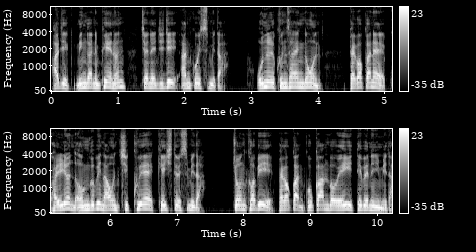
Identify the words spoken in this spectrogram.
아직 민간인 피해는 전해지지 않고 있습니다. 오늘 군사 행동은 백악관에 관련 언급이 나온 직후에 개시됐습니다. 존 커비 백악관 국가안보회의 대변인입니다.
